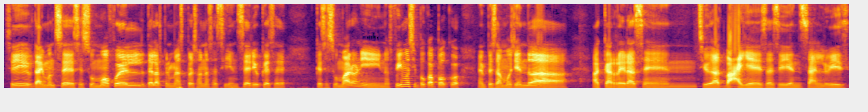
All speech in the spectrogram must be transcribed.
sí, Diamond se, se sumó, fue el de las primeras personas así en serio que se, que se sumaron y nos fuimos y poco a poco empezamos yendo a, a carreras en Ciudad Valles, así en San Luis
